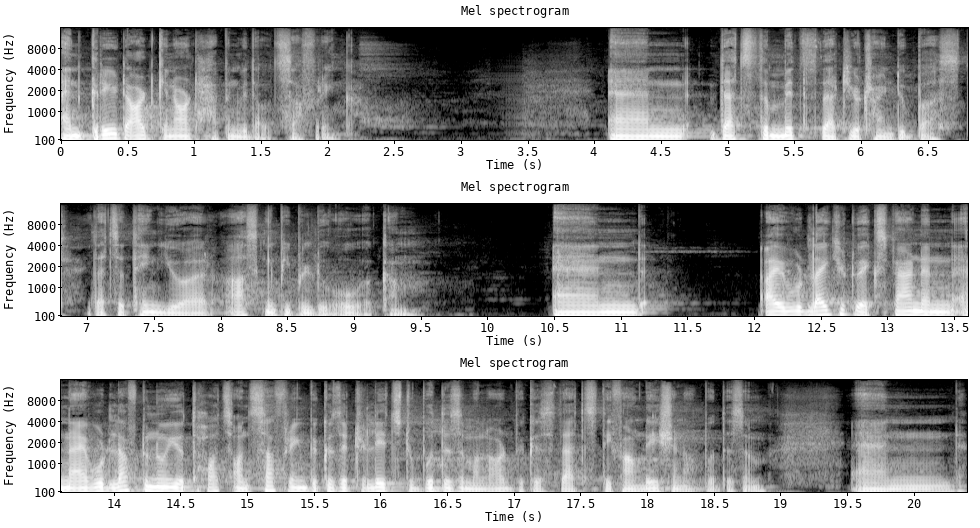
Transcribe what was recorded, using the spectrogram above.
and great art cannot happen without suffering. And that's the myth that you're trying to bust. That's the thing you are asking people to overcome. And I would like you to expand, and, and I would love to know your thoughts on suffering because it relates to Buddhism a lot, because that's the foundation of Buddhism. And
